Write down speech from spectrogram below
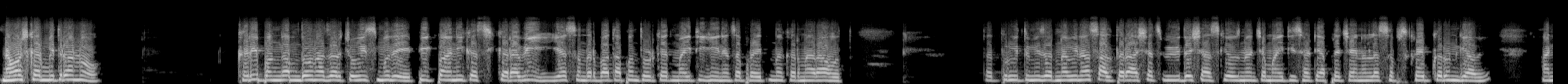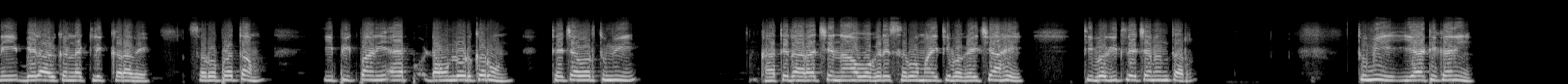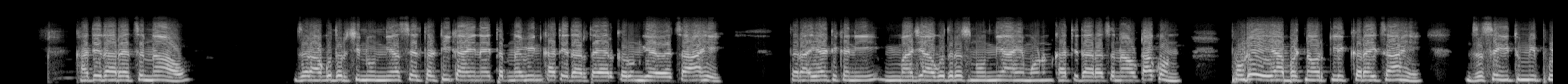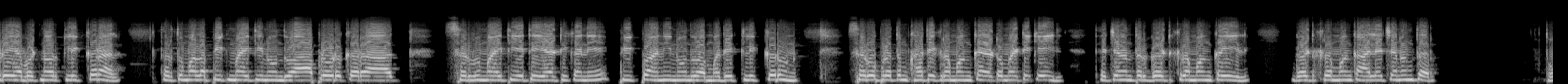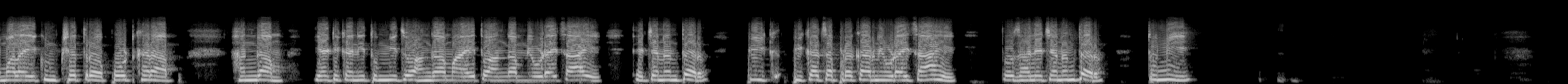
नमस्कार मित्रांनो. खरीप हंगाम दोन हजार चोवीसमध्ये पीक पाहणी कशी करावी या संदर्भात आपण थोडक्यात माहिती घेण्याचा प्रयत्न करणार आहोत. तत्पूर्वी तुम्ही जर नवीन असाल तर अशाच विविध शासकीय योजनांच्या माहितीसाठी आपल्या चॅनलला सबस्क्राईब करून घ्यावे आणि बेल आयकॉनला क्लिक करावे. सर्वप्रथम ई पीक पाणी ॲप डाउनलोड करून त्याच्यावर तुम्ही खातेदाराचे नाव वगैरे सर्व माहिती बघायची आहे. ती बघितल्याच्या नंतर तुम्ही या ठिकाणी खातेदाराचं नाव जर अगोदरची नोंदणी असेल तर ठीक आहे नाही तर नवीन खातेदार तयार करून घ्यायचा आहे. तर या ठिकाणी माझी अगोदरच नोंदणी आहे म्हणून खातेदाराचं नाव टाकून पुढे या बटनावर क्लिक करायचं आहे. जसंही तुम्ही पुढे या बटनावर क्लिक कराल तर तुम्हाला पीक माहिती नोंदवा अपलोड करा सर्व माहिती येते. या ठिकाणी पीक पाहणी नोंदवा मध्ये क्लिक करून सर्वप्रथम खाते क्रमांक ऑटोमॅटिक येईल. त्याच्यानंतर गट क्रमांक येईल. गट क्रमांक आल्याच्यानंतर तुम्हाला एकूण क्षेत्र पोट खराब हंगाम या ठिकाणी तुम्ही जो हंगाम आहे तो हंगाम निवडायचा आहे त्याच्यानंतर पीक पिकाचा प्रकार निवडायचा आहे तो झाल्याच्यानंतर तुम्ही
